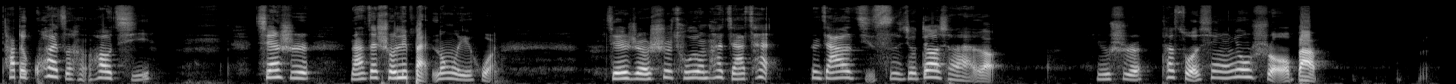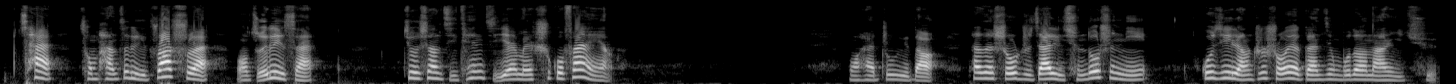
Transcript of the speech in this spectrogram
他对筷子很好奇，先是拿在手里摆弄了一会儿，接着试图用它夹菜，但夹了几次就掉下来了。于是他索性用手把菜从盘子里抓出来。往嘴里塞，就像几天几夜没吃过饭一样。我还注意到他的手指甲里全都是泥，估计两只手也干净不到哪里去。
